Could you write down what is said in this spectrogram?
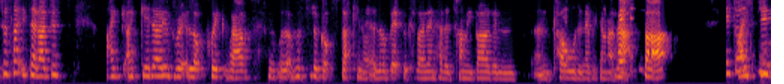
Just like you said, I just I, I get over it a lot quicker. Well, I sort of got stuck in it a little bit because I then had a tummy bug and, and cold and everything like that. But it's also, I did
